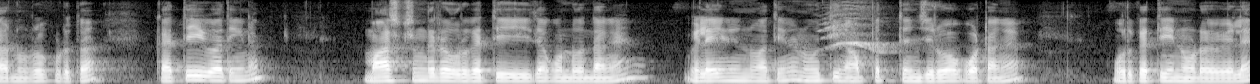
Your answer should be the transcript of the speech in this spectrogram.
அறநூறுவா கொடுத்தா கத்தி பார்த்திங்கன்னா மாஸ்டருங்கிற ஒரு கத்தி தான் கொண்டு வந்தாங்க. விலைன்னு பார்த்திங்கன்னா நூற்றி நாற்பத்தஞ்சு ரூபா போட்டாங்க. ஒரு கத்தியினோட விலை.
